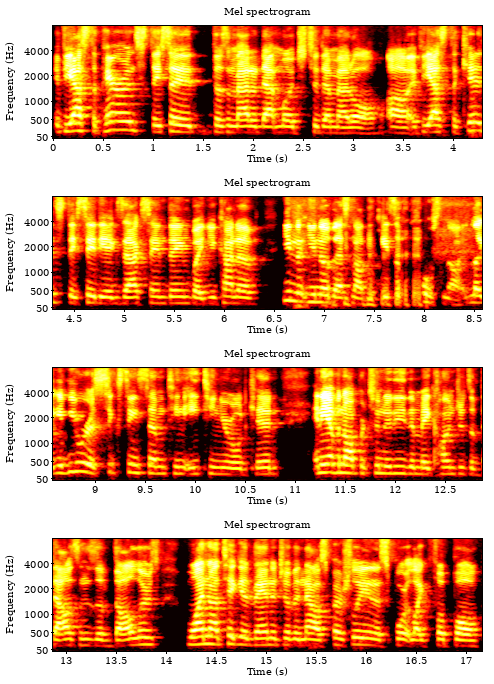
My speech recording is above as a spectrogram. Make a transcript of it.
If you ask the parents, they say it doesn't matter that much to them at all. Uh, if you ask the kids, they say the exact same thing, but you kind of you know you know that's not the case. Of course not. Like if you were a 16, 17, 18 year old kid and you have an opportunity to make hundreds of thousands of dollars, why not take advantage of it now, especially in a sport like football,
